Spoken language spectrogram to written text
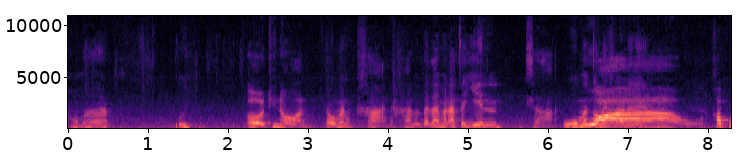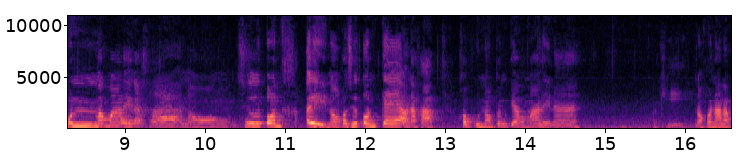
หอมมาก อุ้ยเออที่นอนแต่ว่ามันขาดนะคะไม่เป็นไรมันอาจจะเย็นใช่อู้มันก็ไม่ขาดนะเนี่ยว้าวขอบคุณมากๆเลยนะคะ น้องชื่อต้น เอ้ยน้องเขาชื่อต้นแก้วนะคะ ขอบคุณน้องต้นแก้วมากๆเลยนะโอเคน้องเขาน่ารัก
